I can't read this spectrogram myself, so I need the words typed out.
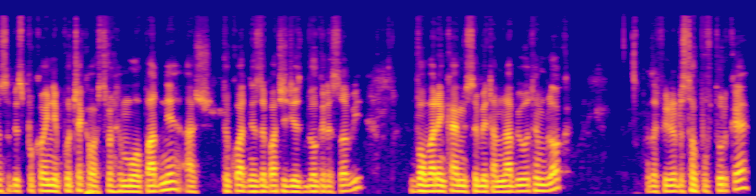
On sobie spokojnie poczekał, aż trochę mu opadnie, aż dokładnie zobaczyć, gdzie jest blok Resowi. Dwoma rękami sobie tam nabił ten blok za chwilę dostał powtórkę,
